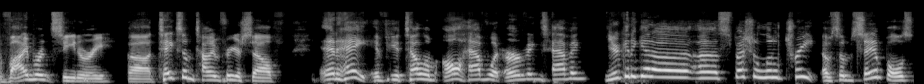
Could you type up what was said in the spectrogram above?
Vibrant scenery. Uh, take some time for yourself. And hey, if you tell them I'll have what Irving's having, you're going to get a, a special little treat of some samples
